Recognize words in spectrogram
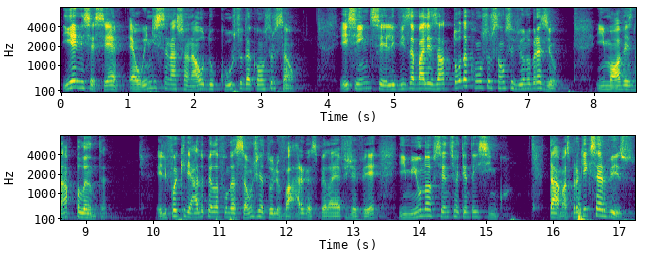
INCC é o Índice Nacional do Custo da Construção. Esse índice ele visa balizar toda a construção civil no Brasil, imóveis na planta. Ele foi criado pela Fundação Getúlio Vargas, pela FGV, em 1985. Tá, mas para que serve isso?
